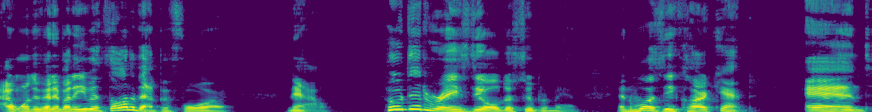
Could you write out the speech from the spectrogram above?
I wonder if anybody even thought of that before now. Who did raise the older Superman? And was he Clark Kent? And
